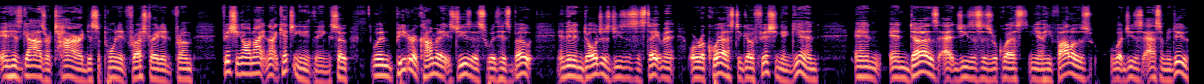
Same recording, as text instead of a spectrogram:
and his guys are tired, disappointed, frustrated from fishing all night and not catching anything. So when Peter accommodates Jesus with his boat and then indulges Jesus' statement or request to go fishing again and and does at Jesus' request, you know, he follows what Jesus asked him to do,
